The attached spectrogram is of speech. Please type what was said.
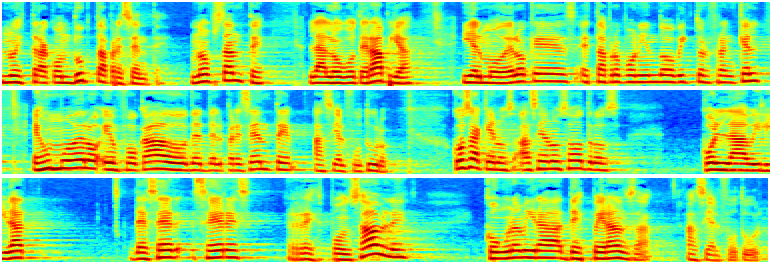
nuestra conducta presente. No obstante, la logoterapia y el modelo que está proponiendo Víctor Frankel es un modelo enfocado desde el presente hacia el futuro, cosa que nos hace a nosotros con la habilidad de ser seres responsables con una mirada de esperanza hacia el futuro.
